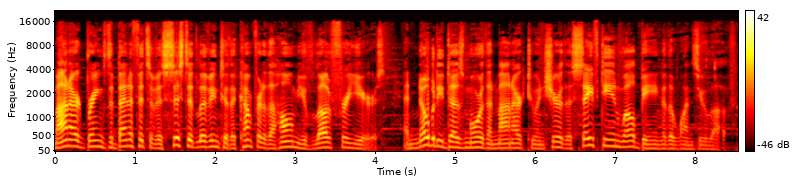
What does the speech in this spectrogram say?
Monarch brings the benefits of assisted living to the comfort of the home you've loved for years, and nobody does more than Monarch to ensure the safety and well being of the ones you love.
